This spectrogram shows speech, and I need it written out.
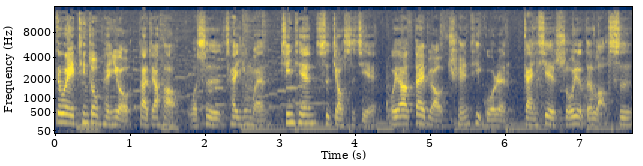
各位听众朋友，大家好，我是蔡英文。今天是教师节，我要代表全体国人感谢所有的老师。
